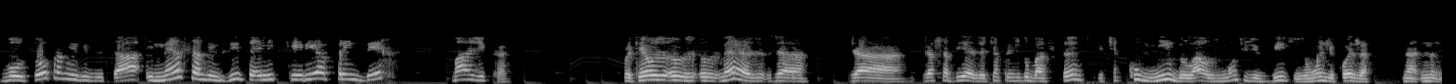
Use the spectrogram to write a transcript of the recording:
voltou para me visitar e nessa visita ele queria aprender mágica. Porque eu, eu- eu, né, já, já, já sabia, já tinha aprendido bastante, eu tinha comido lá uns monte de vídeos, um monte de coisa na- na-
